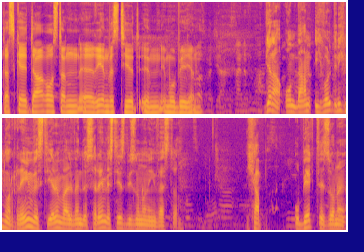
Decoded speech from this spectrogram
das Geld daraus dann äh, reinvestiert in Immobilien. Genau, und dann, ich wollte nicht nur reinvestieren, weil wenn du es reinvestierst, bist du nur ein Investor. Ich habe Objekte, so eine,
